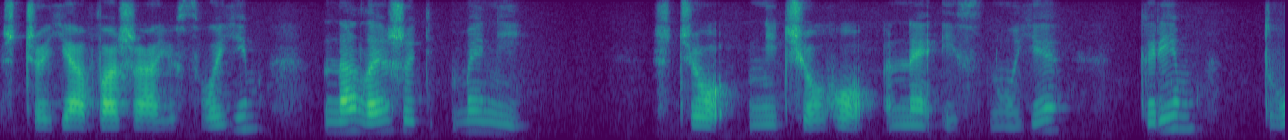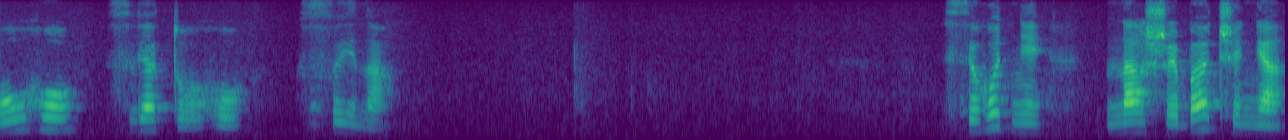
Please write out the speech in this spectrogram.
що я вважаю своїм, належить мені, що нічого не існує, крім Твого святого Сина. Сьогодні наше бачення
